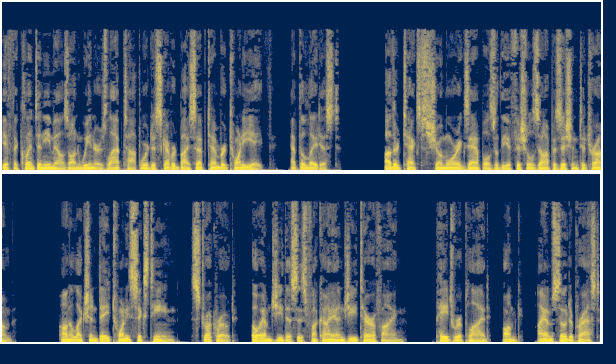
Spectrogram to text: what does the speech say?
if the Clinton emails on Weiner's laptop were discovered by September 28, at the latest. Other texts show more examples of the official's opposition to Trump. On election day 2016, Strzok wrote, OMG this is fuck ing terrifying. Page replied, OMG, I am so depressed.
